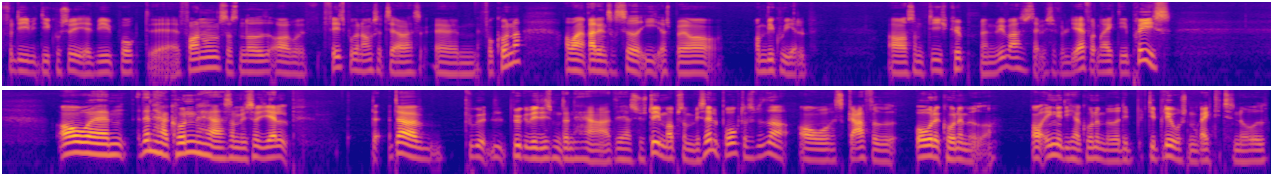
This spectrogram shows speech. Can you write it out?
fordi de kunne se, at vi brugte uh, funnels og sådan noget, og Facebook-annoncer til at uh, få kunder, og var ret interesseret i at spørge, om vi kunne hjælpe. Og som de købte, men vi var, så sagde vi selvfølgelig ja for den rigtige pris. Og uh, den her kunde her, som vi så hjalp, der, der byggede vi ligesom den her, det her system op, som vi selv brugte osv., og, og skaffede otte kundemøder. Og ingen af de her kundemøder, de, de blev sådan rigtigt til noget.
